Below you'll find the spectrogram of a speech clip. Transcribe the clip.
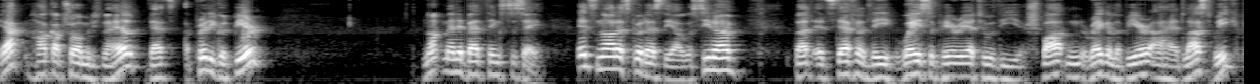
Yeah, Hacker Pschorr Münchner Hell. That's a pretty good beer. Not many bad things to say. It's not as good as the Augustiner, but it's definitely way superior to the Spaten regular beer I had last week.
